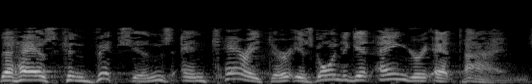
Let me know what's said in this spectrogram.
that has convictions and character is going to get angry at times.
